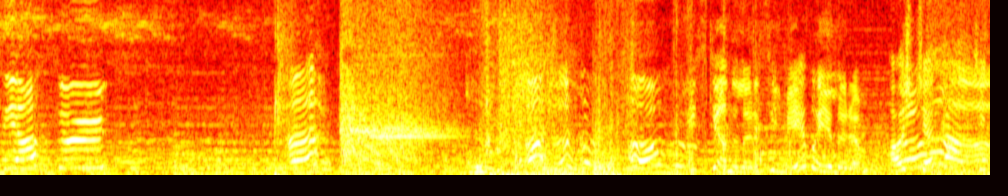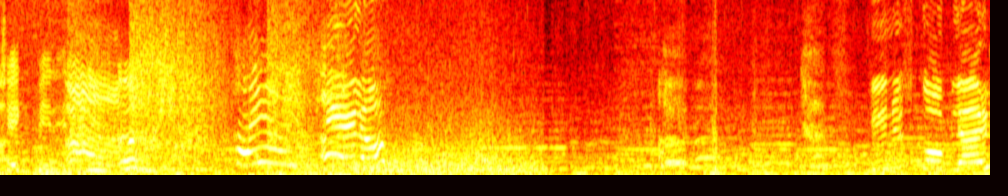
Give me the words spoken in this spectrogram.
Siyah göğüs. Eski anıları silmeye bayılırım. Hoşça kal çiçek perisi. Venüs gobler.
